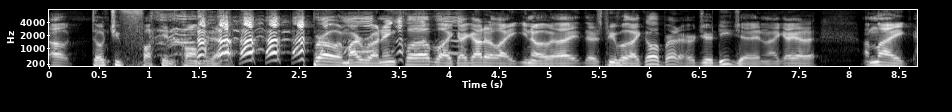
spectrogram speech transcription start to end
oh, don't you fucking call me that, bro? In my running club, like I gotta like you know, like, there's people like, oh, Brett, I heard you're a DJ, and like I gotta, I'm like,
